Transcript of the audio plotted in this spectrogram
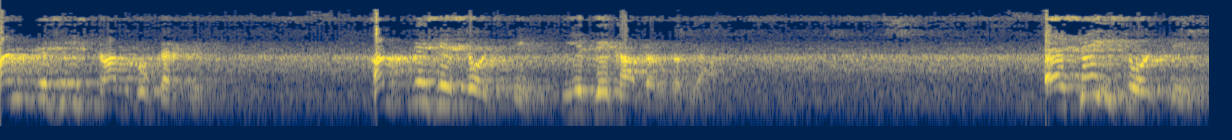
हम कैसे इस काम को करते हम कैसे सोचते ये देखा करो कभी ऐसे ही सोचते हैं।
